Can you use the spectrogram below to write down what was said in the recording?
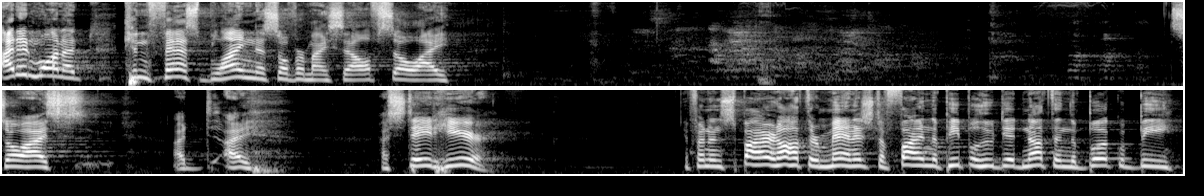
I didn't want to confess blindness over myself, so I. So I, I, I, I stayed here. If an inspired author managed to find the people who did nothing, the book would be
